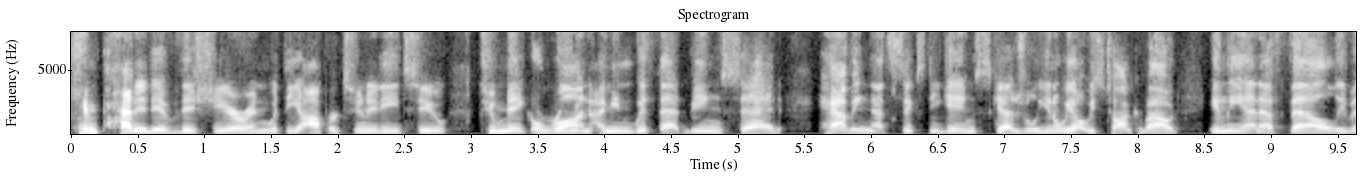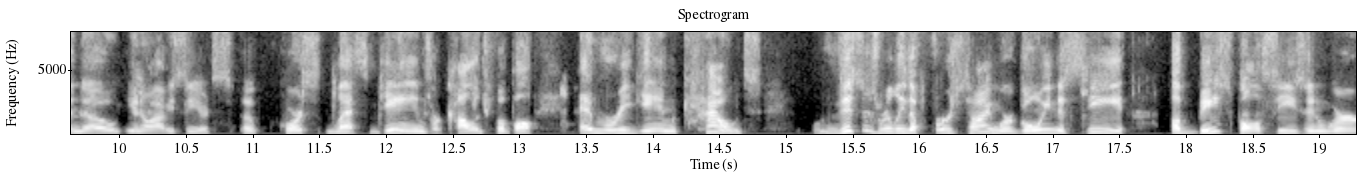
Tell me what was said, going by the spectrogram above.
competitive this year and with the opportunity to to make a run. I mean, with that being said, having that 60 game schedule, you know, we always talk about in the NFL, even though, you know, obviously it's of course less games or college football, every game counts. This is really the first time we're going to see a baseball season where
